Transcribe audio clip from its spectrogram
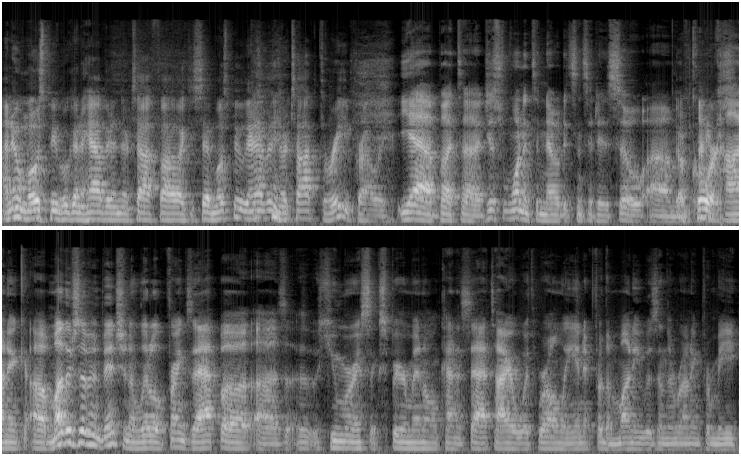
I know most people are going to have it in their top five, like you said. Most people are going to have it in their top three, probably. Yeah, but uh, just wanted to note it since it is so um, Of course. iconic. Uh, Mothers of Invention, a little Frank Zappa, uh, humorous, experimental kind of satire with We're Only in It for the Money was in the running for me.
